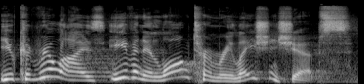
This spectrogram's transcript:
you could realize, even in long term relationships,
